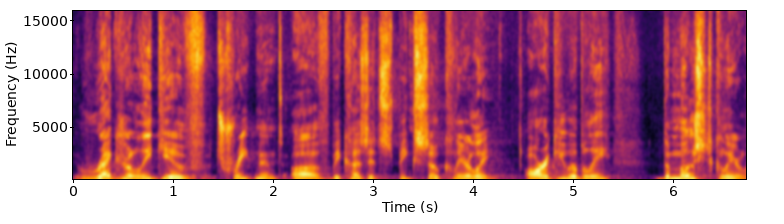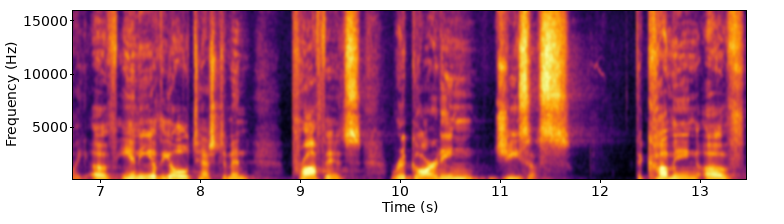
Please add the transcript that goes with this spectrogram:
regularly give treatment of because it speaks so clearly, arguably, the most clearly of any of the Old Testament prophets regarding Jesus, the coming of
